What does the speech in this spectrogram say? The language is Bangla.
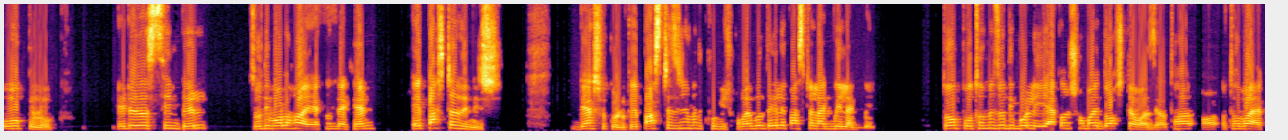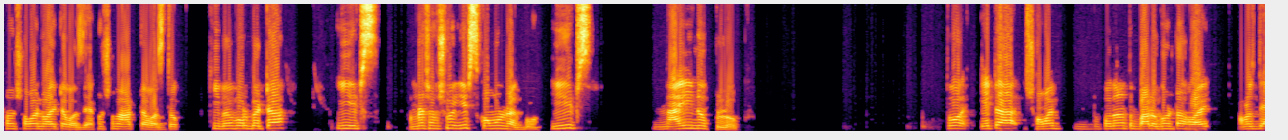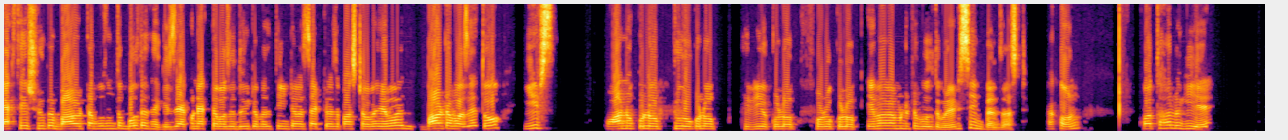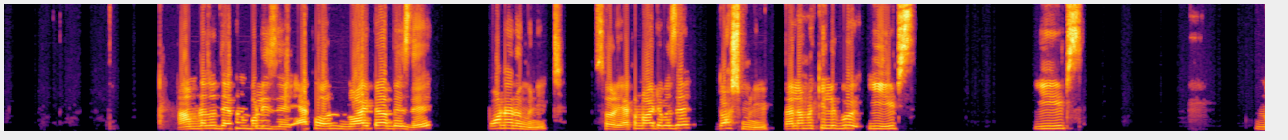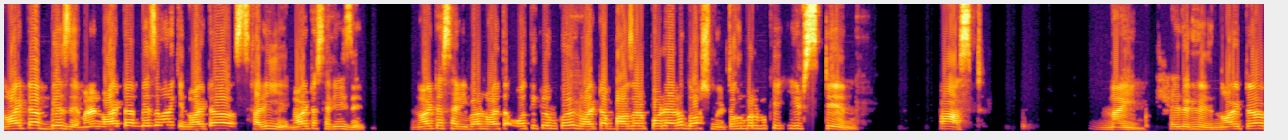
ও ক্লোক এটা সিম্পল যদি বলা হয়, এখন দেখেন, এই পাঁচটা জিনিস। দেড়শো ক্লোক এই পাঁচটা জিনিস আমাদের খুবই সময় বলতে গেলে পাঁচটা লাগবেই লাগবে। তো প্রথমে যদি বলি, এখন সময় দশটা বাজে অথবা এখন সময় নয়টা বাজে, এখন সময় আটটা বাজে, তো কীভাবে বলব এটা? ইটস আমরা সবসময় ইটস কমন রাখব। ইটস নাইন ও ক্লক তো এটা সময় প্রধানত বারো ঘণ্টা হয়। আমরা যদি এক থেকে শুরু করে বারোটা পর্যন্ত বলতে থাকি যে এখন একটা বাজে, দুইটা বাজে, তিনটা বাজে, চারটা বাজে, পাঁচটা বাজে, এভাবে বারোটা বাজে, তো it's one o'clock two o'clock three o'clock four o'clock এভাবে আমরা একটু বলতে পারি। এটা সিম্পল জাস্ট এখন কথা হলো গিয়ে আমরা যদি এখন বলি যে এখন নয়টা বেজে পনেরো মিনিট সরি এখন নয়টা বেজে দশ মিনিট, তাহলে আমরা কি লিখব? ইটস ইটস নয়টা বেজে মানে নয়টা বেজে মানে কি? নয়টা ছাড়িয়ে নয়টা ছাড়িয়ে যে, নয়টা ছাড়ি বা নয়টা অতিক্রম করে নয়টা বাজার পরে আরও দশ মিনিট, তখন বলব কি? ইটস টেন পাস্ট নাইন এই দেখেন নয়টা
